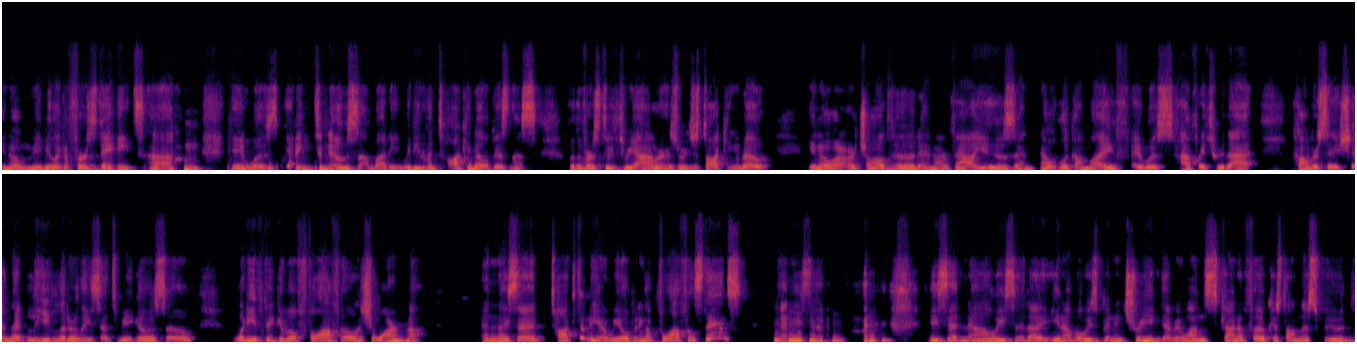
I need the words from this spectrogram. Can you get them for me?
you know, maybe like a first date. Um, it was getting to know somebody. We didn't even talk about business for the first two, three hours. We were just talking about, you know, our, our childhood and our values and outlook on life. It was halfway through that conversation that he literally said to me, he goes, So, what do you think about falafel and shawarma? And I said, Talk to me. Are we opening up falafel stands? And he said, he said, no. He said, uh, you know, I've always been intrigued. Everyone's kind of focused on this food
